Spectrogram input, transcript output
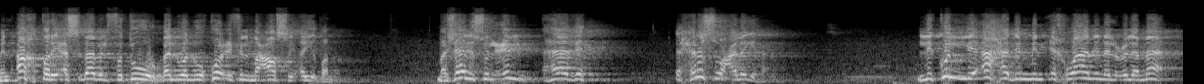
من أخطر أسباب الفتور بل والوقوع في المعاصي أيضا. مجالس العلم هذه احرصوا عليها. لكل أحد من إخواننا العلماء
